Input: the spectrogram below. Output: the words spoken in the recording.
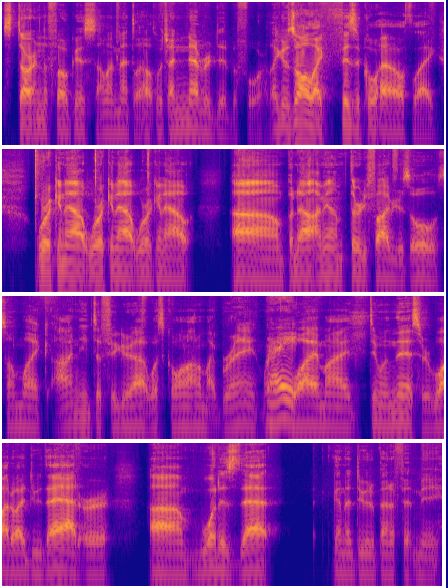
starting to focus on my mental health, which I never did before. Like it was all like physical health, like working out, working out, working out. Um, but now, I mean, I'm 35 years old, so I'm like, I need to figure out what's going on in my brain. Like, Right. why am I doing this, or why do I do that, or um, what is that gonna do to benefit me?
